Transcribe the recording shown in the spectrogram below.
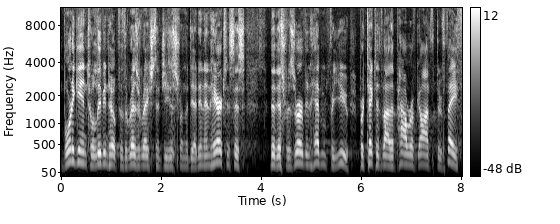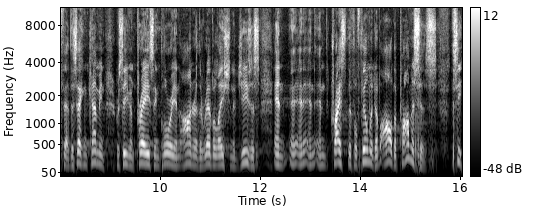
born again to a living hope through the resurrection of Jesus from the dead. An inheritance that's, that is reserved in heaven for you, protected by the power of God through faith, at the second coming, receiving praise and glory and honor, the revelation of Jesus, and, and, and, and Christ, the fulfillment of all the promises. See,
